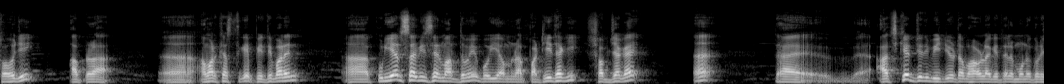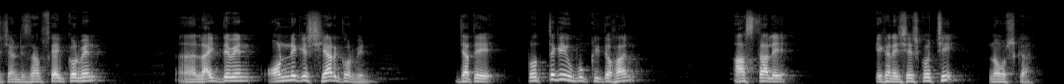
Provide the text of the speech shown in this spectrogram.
সহজেই আপনারা আমার কাছ থেকে পেতে পারেন। কুরিয়ার সার্ভিসের মাধ্যমে বই আমরা পাঠিয়ে থাকি সব জায়গায় হ্যাঁ? তাই আজকের যদি ভিডিওটা ভালো লাগে তাহলে মনে করে চ্যানেলটি সাবস্ক্রাইব করবেন লাইক দেবেন, অন্যকে শেয়ার করবেন, যাতে প্রত্যেকেই উপকৃত হন। আজ তাহলে এখানে শেষ করছি। নমস্কার।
